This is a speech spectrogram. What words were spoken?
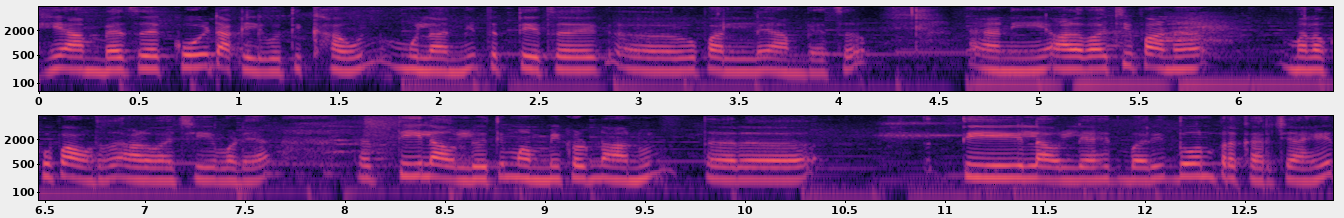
हे आंब्याचं कोय टाकली होती खाऊन मुलांनी तर त्याचं एक रोप आलेलं आहे आंब्याचं. आणि आळवाची पानं मला खूप आवडतात आळवाची वड्या. तर ती लावली होती मम्मीकडून आणून. तर ती लावली आहेत बरी दोन प्रकारची आहेत.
